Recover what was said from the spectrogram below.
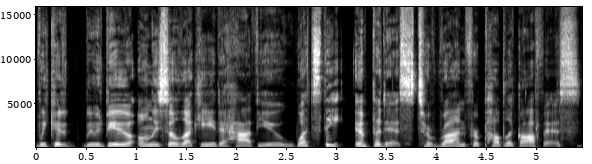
we could we would be only so lucky to have you. What's the impetus to run for public office?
